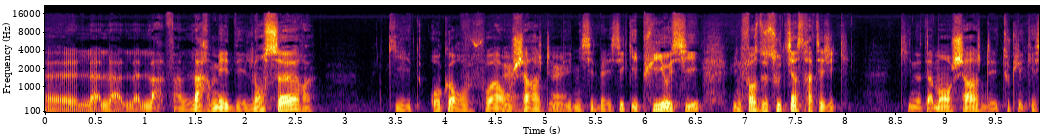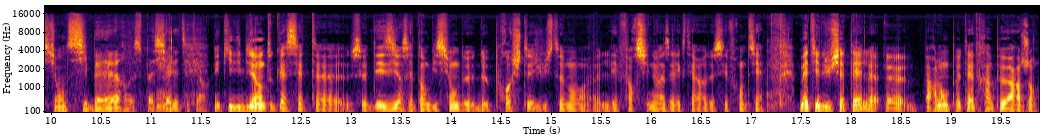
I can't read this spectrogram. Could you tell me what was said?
l'armée des lanceurs, qui est encore une fois en charge des, missiles balistiques, et puis aussi une force de soutien stratégique qui est notamment en charge de toutes les questions de cyber, spatial, etc. Mais qui dit bien en tout cas cette, ce désir, cette ambition de, de, projeter justement les forces chinoises à l'extérieur de ses frontières. Mathieu Duchâtel, parlons peut-être un peu argent.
